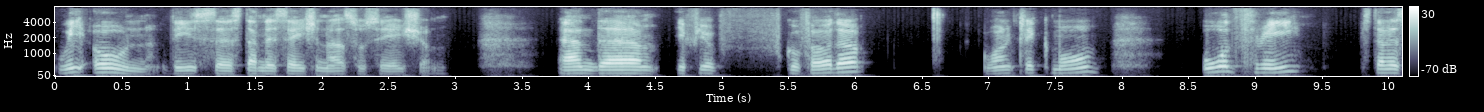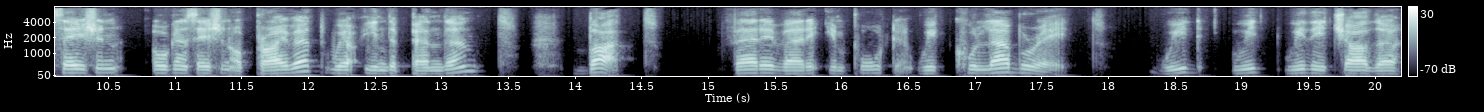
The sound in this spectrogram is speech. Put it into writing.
we own this uh, standardization association. And uh, if you go further, one click more, all three standardization organization are private, we are independent, but very, very important, we collaborate with, with, with each other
